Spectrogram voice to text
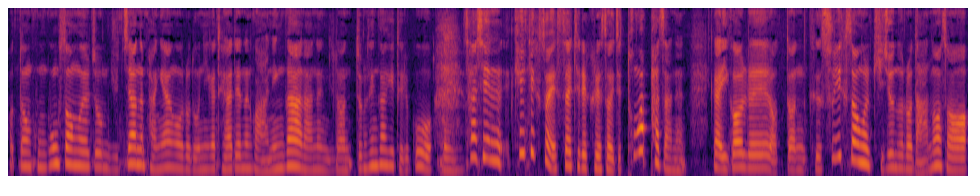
어떤 공공성을 좀 유지하는 방향으로 논의가 돼야 되는 거 아닌가라는 이런 좀 생각이 들고 네. 사실 KTX와 SRT를 그래서 이제 통합하자는 그러니까 이거를 어떤 그 수익성을 기준으로 나눠서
